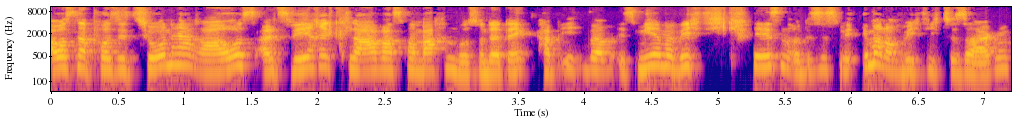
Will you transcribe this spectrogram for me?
aus einer Position heraus, als wäre klar, was man machen muss. Und da denk, hab ich, ist mir immer wichtig gewesen und es ist mir immer noch wichtig zu sagen,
